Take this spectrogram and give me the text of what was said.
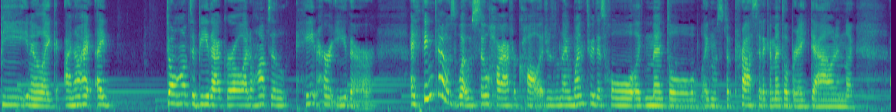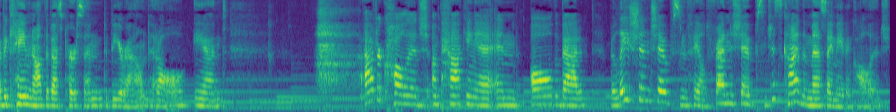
be you know like I know I, I don't have to be that girl. I don't have to hate her either I think that was what was so hard after college was when I went through this whole like mental like almost depressed, like a mental breakdown and like I became not the best person to be around at all and after college unpacking it and all the bad relationships and failed friendships and just kind of the mess I made in college.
